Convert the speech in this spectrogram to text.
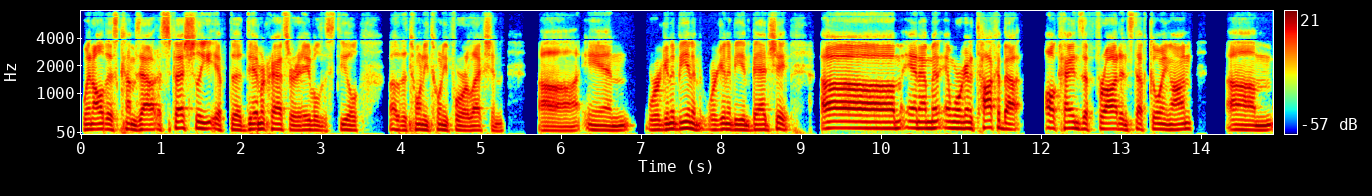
when all this comes out, especially if the Democrats are able to steal uh, the 2024 election. uh, and we're gonna be in a, we're gonna be in bad shape. Um, and I'm gonna, and we're gonna talk about all kinds of fraud and stuff going on um,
